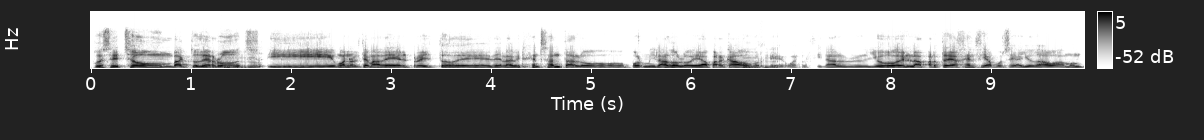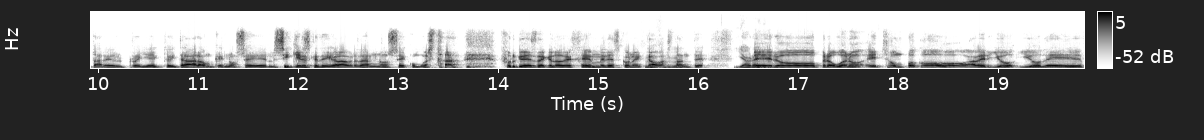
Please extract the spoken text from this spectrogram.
Pues he hecho un back to the roots y bueno, el tema del proyecto de, la Virgen Santa lo, por mi lado lo he aparcado porque bueno, al final yo en la parte de agencia pues he ayudado a montar el proyecto y tal, aunque no sé, si quieres que te diga la verdad, no sé cómo está, porque desde que lo dejé me he desconectado bastante. ¿Y ahora pero, pero bueno, he hecho un poco, a ver, yo, yo de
